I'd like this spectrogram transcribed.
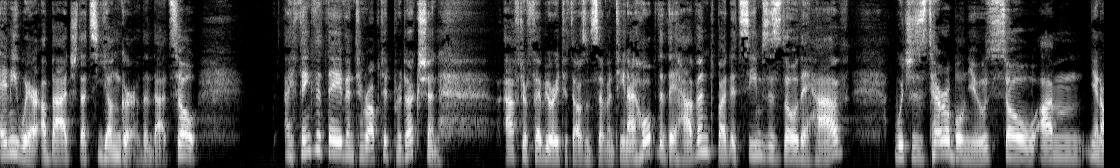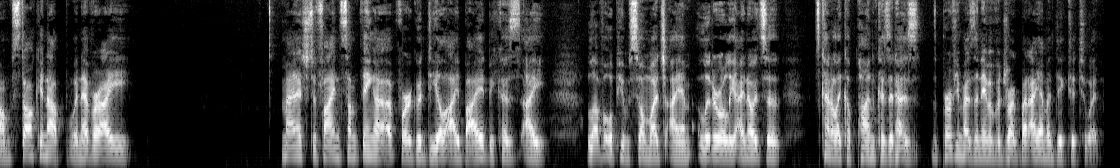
anywhere a batch that's younger than that. So I think that they've interrupted production after February 2017. I hope that they haven't, but it seems as though they have. Which is terrible news. So I'm, you know, stocking up. Whenever I manage to find something uh, for a good deal, I buy it because I love opium so much. I am literally, I know it's a, it's kind of like a pun because it has, the perfume has the name of a drug, but I am addicted to it.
